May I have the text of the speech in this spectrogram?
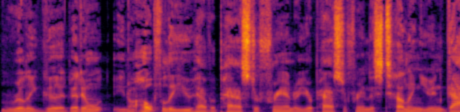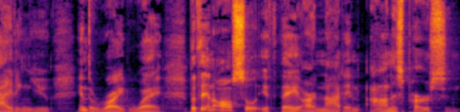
really good. They don't you know hopefully you have a pastor friend or your pastor friend is telling you and guiding you in the right way. But then also if they are not an honest person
